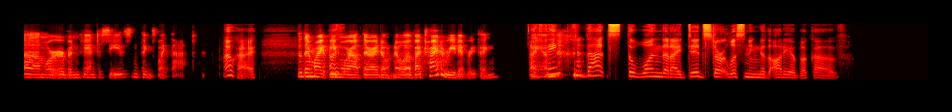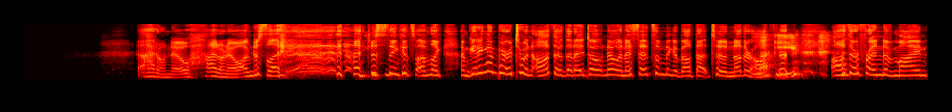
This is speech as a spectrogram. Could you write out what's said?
um, or urban fantasies and things like that. okay. So there might be I- more out there I don't know of. I try to read everything. By I think that's the one that I did start listening to the audiobook of. I don't know. I don't know. I'm just like I just think it's. I'm like I'm getting compared to an author that I don't know, and I said something about that to another Lucky. author author friend of mine,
